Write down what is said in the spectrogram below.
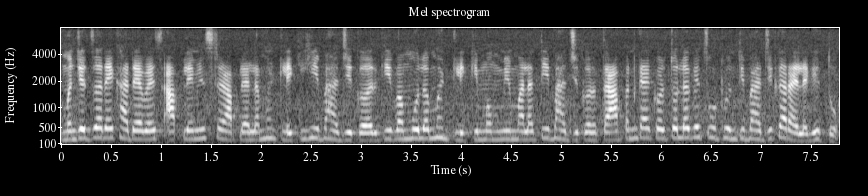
म्हणजे जर एखाद्या वेळेस आप आपले मिस्टर आपल्याला म्हटले की ही भाजी कर किंवा मुलं म्हटली की मम्मी मला ती भाजी करतं आपण काय करतो लगेच उठून ती भाजी करायला घेतो.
